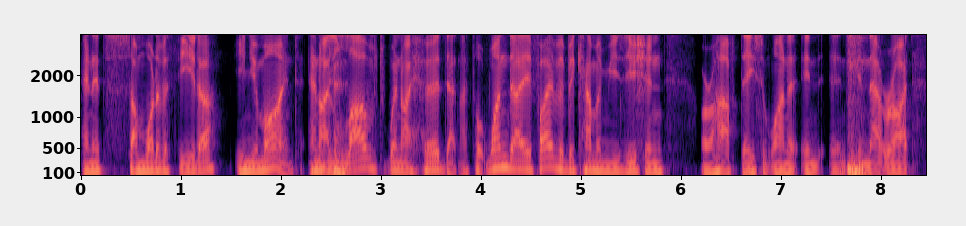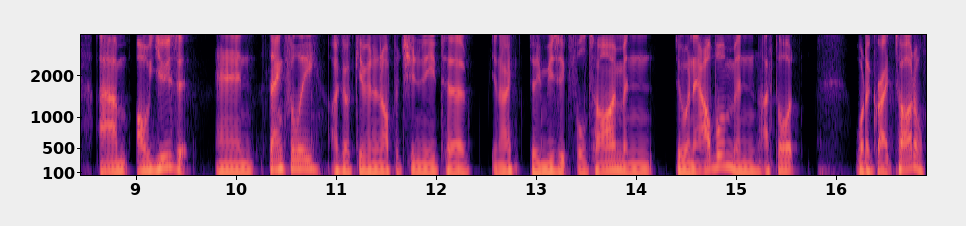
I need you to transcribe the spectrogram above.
and it's somewhat of a theater in your mind. And I loved when I heard that. And I thought one day, if I ever become a musician or a half decent one in, in, in that right, um, I'll use it. And thankfully, I got given an opportunity to, you know, do music full time and do an album. And I thought, what a great title.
